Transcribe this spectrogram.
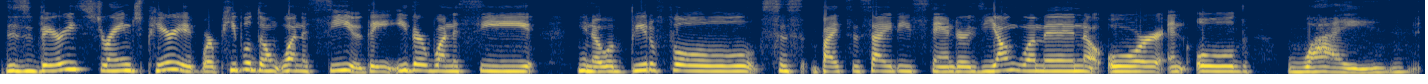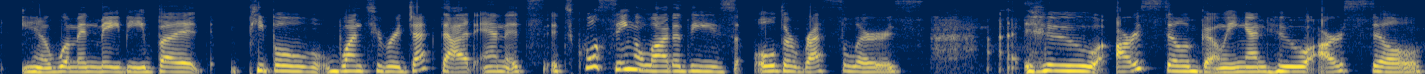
this very strange period where people don't want to see you. They either want to see you know a beautiful by society standards young woman or an old wise you know woman maybe but people want to reject that. And it's it's cool seeing a lot of these older wrestlers uh, who are still going and who are still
